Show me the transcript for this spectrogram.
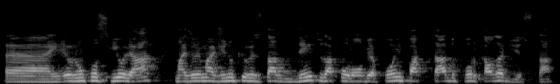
Uh, eu não consegui olhar, mas eu imagino que o resultado dentro da Colômbia foi impactado por causa disso, tá?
